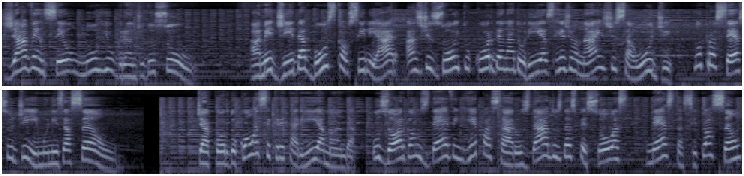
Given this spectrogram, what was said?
já venceu no Rio Grande do Sul. A medida busca auxiliar as 18 coordenadorias regionais de saúde no processo de imunização. De acordo com a secretaria, Amanda, os órgãos devem repassar os dados das pessoas nesta situação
